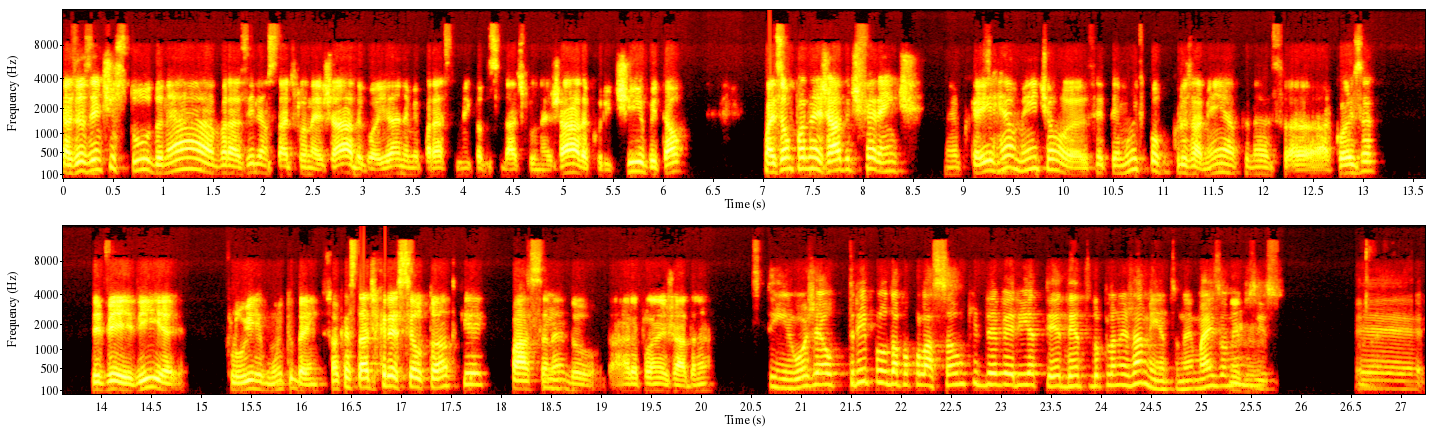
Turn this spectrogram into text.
Às vezes a gente estuda, né? Ah, Brasília é uma cidade planejada, Goiânia me parece também que é uma cidade planejada, Curitiba e tal. Mas é um planejado diferente, né? Porque aí realmente é você tem muito pouco cruzamento, né? A coisa deveria fluir muito bem. Só que a cidade cresceu tanto que passa, né? Do, da área planejada, né? Sim, hoje é o triplo da população que deveria ter dentro do planejamento, né? Mais ou menos Uhum. isso. É,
